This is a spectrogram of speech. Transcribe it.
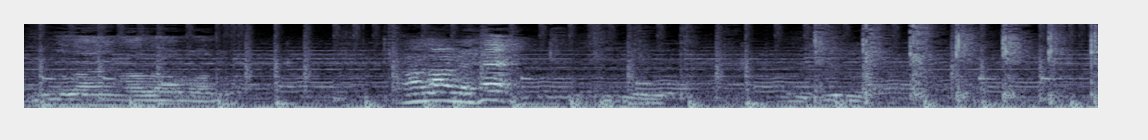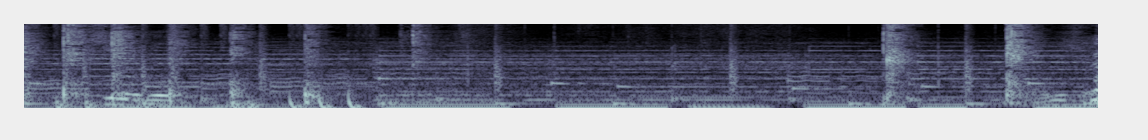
ဒီလိုလာငါလာမှာနော် လာလာလေဟဲ့ဒီလိုဒီလိုစီလိုရ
